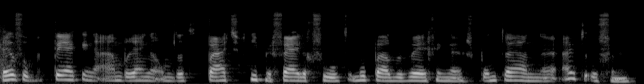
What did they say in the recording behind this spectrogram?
heel veel beperkingen aanbrengen, omdat het paard zich niet meer veilig voelt om bepaalde bewegingen spontaan uh, uit te oefenen.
